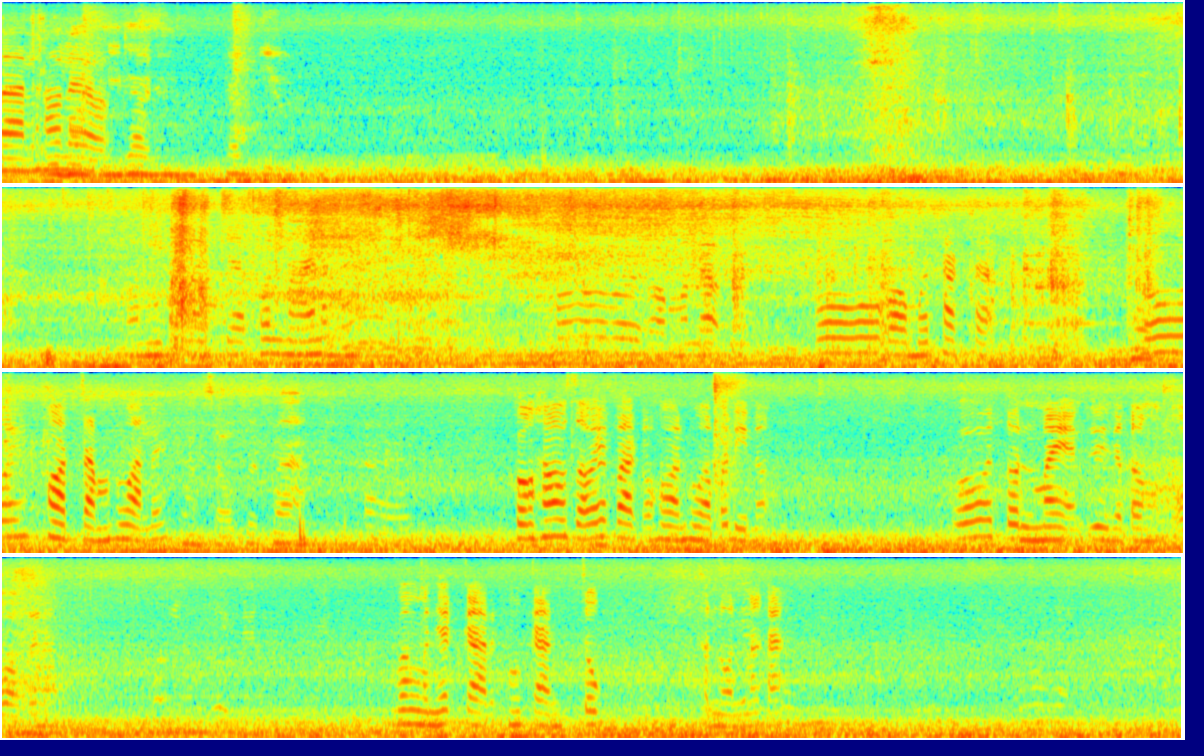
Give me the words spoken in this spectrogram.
บ้านเขาแล้ว นี่แล้วยังแป๊บเดียวตอนนี้กำลังแจกต้นไม้นะคะโอ้ยออกมาแล้ว โอ้ออกเหมือนทักค่ะโอ้ยหอดจำหัวเลยบ้านเสาไฟฟ้าเออของเฮาเสาไฟฟ้ากับหอนหัวประดิษฐ์เนาะ โอ้ยต้นไม้อันอื่นก็ต้องออกเลยนะ เบื้องบรรยากาศของการจกถนนนะคะ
